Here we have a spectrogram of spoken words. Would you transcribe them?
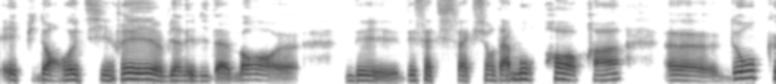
et puis d'en retirer bien évidemment des, des, satisfactions d'amour propre. Hein. donc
